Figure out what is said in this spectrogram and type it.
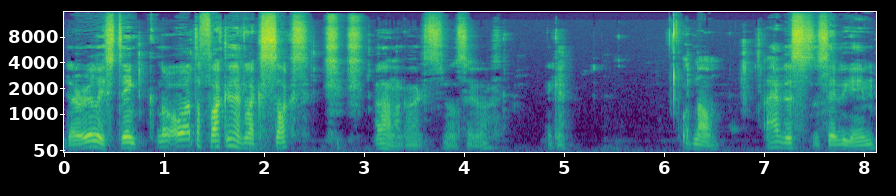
They really stink. No, what the fuck? Is that like socks? oh my god, it smells so gross. Okay. What now? I have this to save the game.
